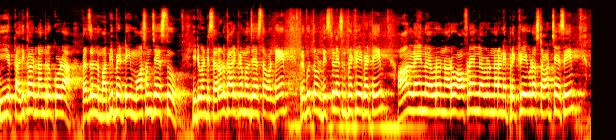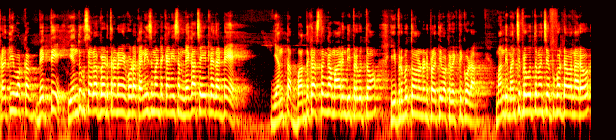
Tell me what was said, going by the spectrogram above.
ఈ యొక్క అధికారులందరూ కూడా ప్రజలను మభ్యపెట్టి మోసం చేస్తూ ఇటువంటి సెలవుల కార్యక్రమాలు చేస్తూ ఉంటే ప్రభుత్వం డిజిటలైజేషన్ ప్రక్రియ పెట్టి ఆన్లైన్లో ఎవరున్నారు ఆఫ్లైన్లో ఎవరున్నారనే ప్రక్రియ కూడా స్టార్ట్ చేసి ప్రతి ఒక్క వ్యక్తి ఎందుకు సెలవు పెడుతున్నాడని కూడా కనీసం అంటే కనీసం నిఘా చేయట్లేదంటే ఎంత బద్దకస్తంగా మారింది ఈ ప్రభుత్వం? ఈ ప్రభుత్వంలో ఉన్నటువంటి ప్రతి ఒక్క వ్యక్తి కూడా. మంది మంచి ప్రభుత్వం అని చెప్పుకుంటా ఉన్నారు.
